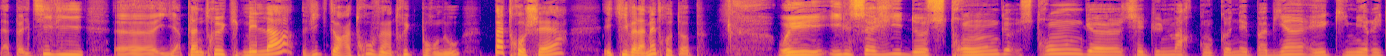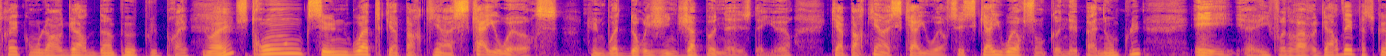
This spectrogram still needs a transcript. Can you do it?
L'Apple TV, euh, il y a plein de trucs. Mais là, Victor a trouvé un truc pour nous, pas trop cher, et qui va la mettre au top. Oui, il s'agit de Strong. Strong, euh, c'est une marque qu'on connaît pas bien et qui mériterait qu'on la regarde d'un peu plus près. Ouais. Strong, c'est une boîte qui appartient à Skyworth. Une boîte d'origine japonaise d'ailleurs, qui appartient à Skyworth. Et Skyworth, on ne connaît pas non plus. Et euh, il faudra regarder parce que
